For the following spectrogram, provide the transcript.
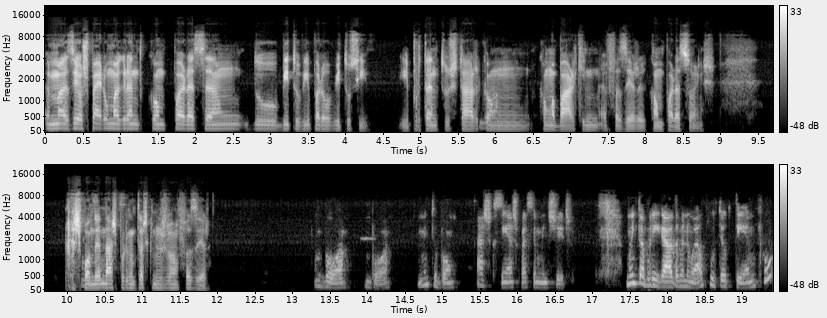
mas eu espero uma grande comparação do B2B para o B2C, e portanto estar com, com a Barkin a fazer comparações, respondendo às perguntas que nos vão fazer. Boa, boa, muito bom. Acho que sim, acho que vai ser muito giro. Muito obrigada, Manuel, pelo teu tempo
